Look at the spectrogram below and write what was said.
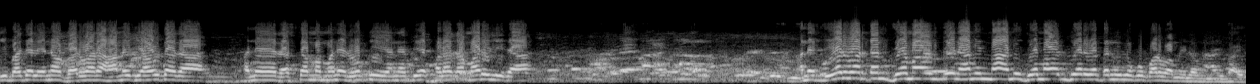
એ બદલ એનો ઘરવાળા સામેથી આવતા હતા અને રસ્તામાં મને રોકી અને બે ફડાકા મારી લીધા. અને ગેરવર્તન જેમ આવે બેન આમીનમાં આમી જેમ આવે ગેરવર્તન લોકો કરવા માંડ્યો મને ભાઈ.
